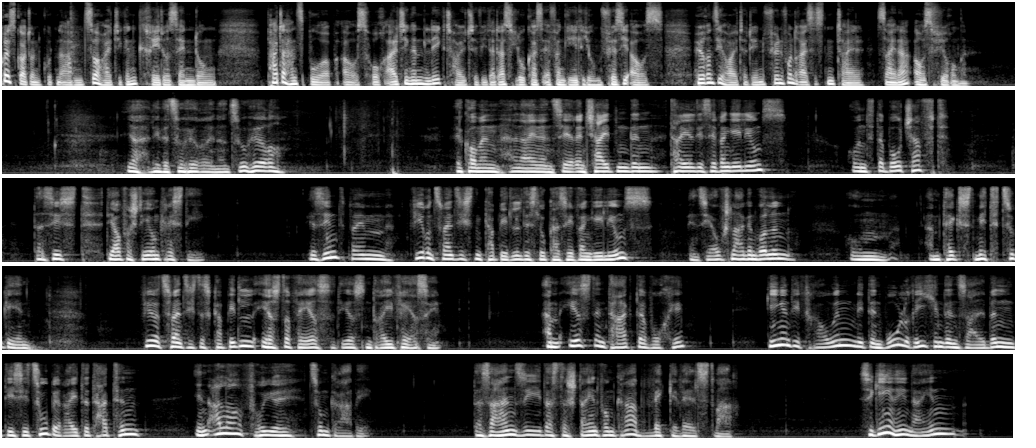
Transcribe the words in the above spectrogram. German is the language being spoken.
Grüß Gott und guten Abend zur heutigen Credo-Sendung. Pater Hans Buob aus Hochaltingen legt heute wieder das Lukas-Evangelium für Sie aus. Hören Sie heute den 35. Teil seiner Ausführungen. Ja, liebe Zuhörerinnen und Zuhörer, wir kommen an einen sehr entscheidenden Teil des Evangeliums und der Botschaft. Das ist die Auferstehung Christi. Wir sind beim 24. Kapitel des Lukas-Evangeliums, wenn Sie aufschlagen wollen, um am Text mitzugehen. 24. Kapitel, erster Vers, die ersten drei Verse. Am ersten Tag der Woche gingen die Frauen mit den wohlriechenden Salben, die sie zubereitet hatten, in aller Frühe zum Grabe. Da sahen sie, dass der Stein vom Grab weggewälzt war. Sie gingen hinein,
